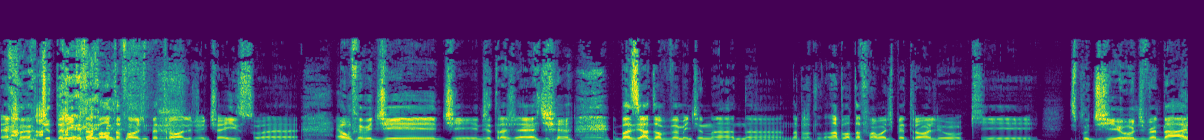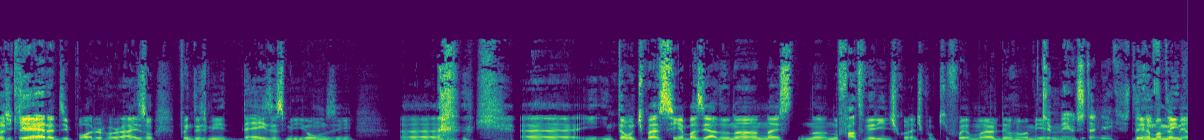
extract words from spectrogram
É o Titanic da plataforma de petróleo, gente. É isso. É, é um filme de, de, de tragédia, baseado, obviamente, na, na, na, na plataforma de petróleo que explodiu de verdade, Ok. que era Deepwater Horizon. Foi em 2010, 2011. É, é, e- então, tipo, assim, é baseado na, na- na- no fato verídico, né? Tipo, que foi o maior derramamento. Que nem o Titanic. Titanic Derramamento- também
